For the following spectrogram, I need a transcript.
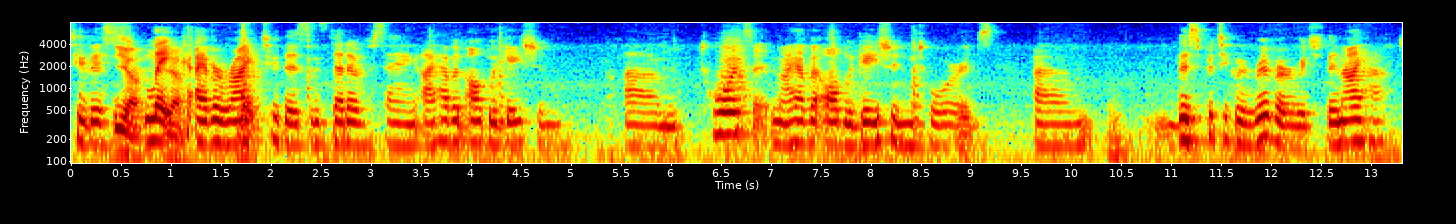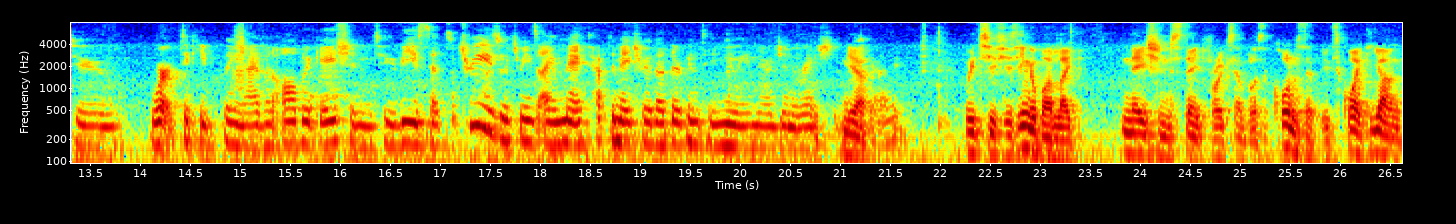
to this Yeah, lake, yeah. I have a right to this, instead of saying I have an obligation um, towards it, and I have an obligation towards um, this particular river, which then I have to work to keep clean. I have an obligation to these sets of trees, which means I may have to make sure that they're continuing their generation. Yeah. Right? Which, if you think about like nation state, for example, as a concept, it's quite young,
